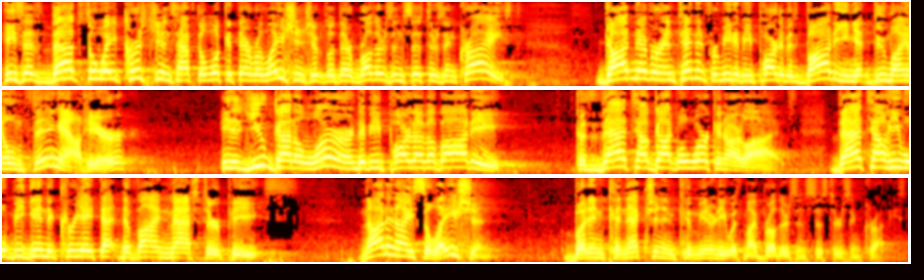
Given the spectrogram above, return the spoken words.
He says that's the way Christians have to look at their relationships with their brothers and sisters in Christ. God never intended for me to be part of his body and yet do my own thing out here. He says, You've got to learn to be part of a body because that's how God will work in our lives. That's how he will begin to create that divine masterpiece. Not in isolation, but in connection and community with my brothers and sisters in Christ.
